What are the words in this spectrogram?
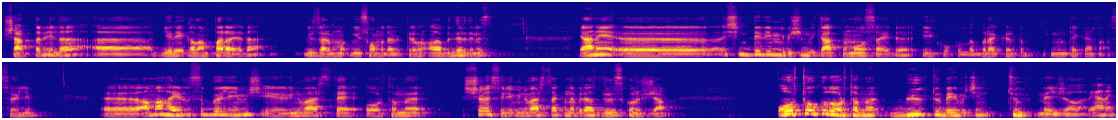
şartlarıyla e, geriye kalan parayla da güzel son model bir telefon alabilirdiniz. Yani e, şimdi dediğim gibi şimdiki aklım olsaydı ilkokulda bırakırdım. Bunu tekrardan söyleyeyim. E, ama hayırlısı böyleymiş. E, üniversite ortamı şöyle söyleyeyim. Üniversite hakkında biraz dürüst konuşacağım. Ortaokul ortamı büyüktür benim için tüm mecralar. Yani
